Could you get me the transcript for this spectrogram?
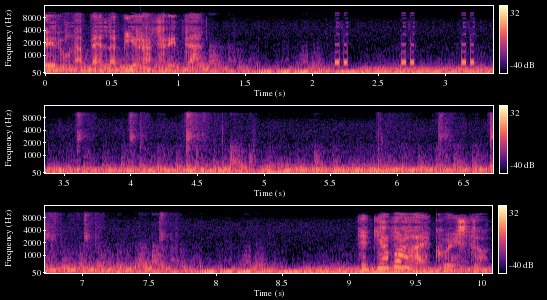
davvero una bella birra fredda. Che diavolo è questo?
